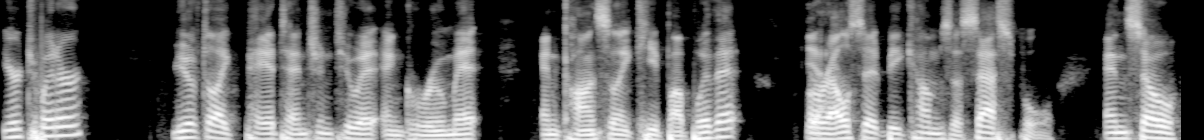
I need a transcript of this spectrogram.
your Twitter. You have to like pay attention to it and groom it and constantly keep up with it, or else it becomes a cesspool. And so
